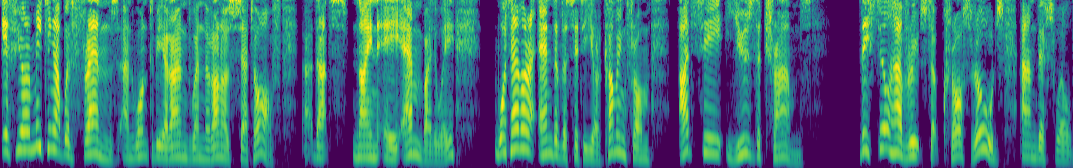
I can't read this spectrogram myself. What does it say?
if you're meeting up with friends and want to be around when the runners set off, uh, that's 9 a.m., by the way, whatever end of the city you're coming from, I'd say use the trams. They still have routes that cross roads, and this will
